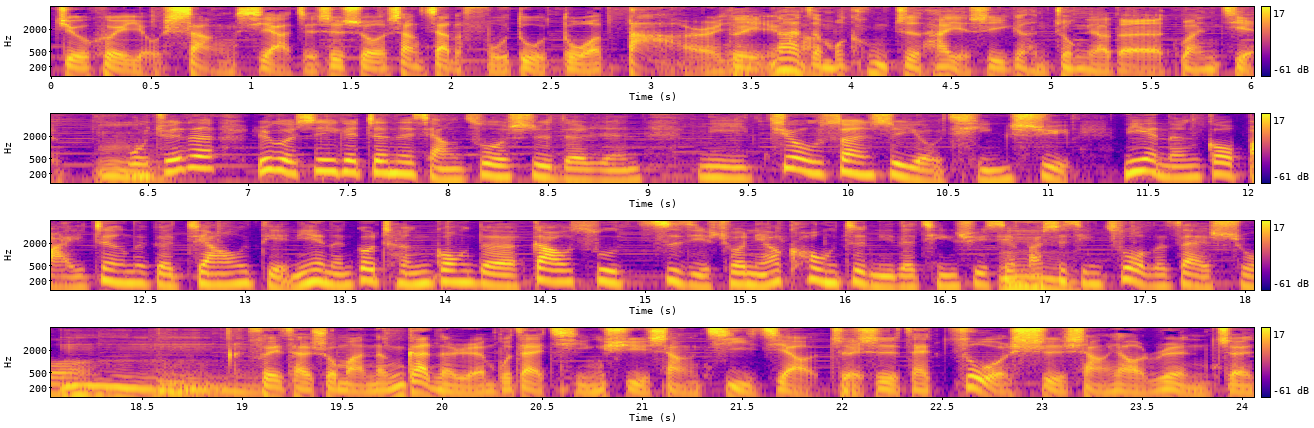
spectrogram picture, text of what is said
就会有上下，只是说上下的幅度多大而已。那怎么控制它也是一个很重要的关键。我觉得，如果是一个真的想做事的人，你就算是有情绪。你也能够摆正那个焦点，你也能够成功的告诉自己说，你要控制你的情绪，先把事情做了再说。嗯嗯，所以才说嘛，能干的人不在情绪上计较，只是在做事上要认真。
